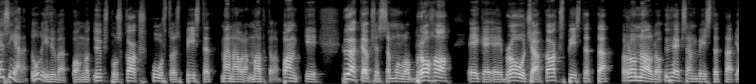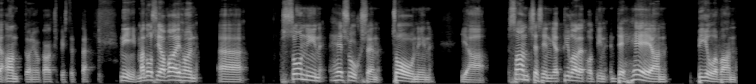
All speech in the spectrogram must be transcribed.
Ja siellä tuli hyvät pongot. 1 plus 2, 16 pistettä. Mä nauran matkalla pankkiin. Hyökkäyksessä mulla on Broha, a.k.a. Broja, 2 pistettä, Ronaldo 9 pistettä ja Antonio 2 pistettä. Niin, mä tosiaan vaihoin äh, Sonin, Hesuksen, Tonin ja Sanchezin ja tilalle otin De Gean, Bilvan,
